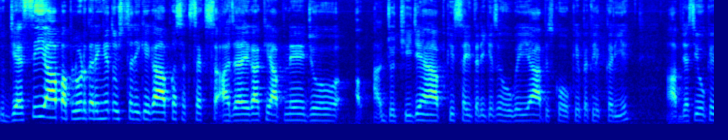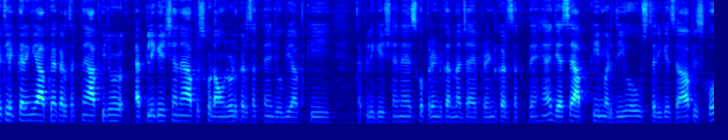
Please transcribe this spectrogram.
तो जैसे ही आप अपलोड करेंगे तो इस तरीके का आपका सक्सेस आ जाएगा कि आपने जो जो चीज़ें हैं आपकी सही तरीके से हो गई है, आप इसको ओके पे क्लिक करिए। आप जैसे ही ओके क्लिक करेंगे, आप क्या कर सकते हैं, आपकी जो एप्लीकेशन है, आप उसको डाउनलोड कर सकते हैं, जो भी आपकी एप्लीकेशन है, इसको प्रिंट करना चाहे प्रिंट कर सकते हैं। जैसे आपकी मर्ज़ी हो, उस तरीके से आप इसको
